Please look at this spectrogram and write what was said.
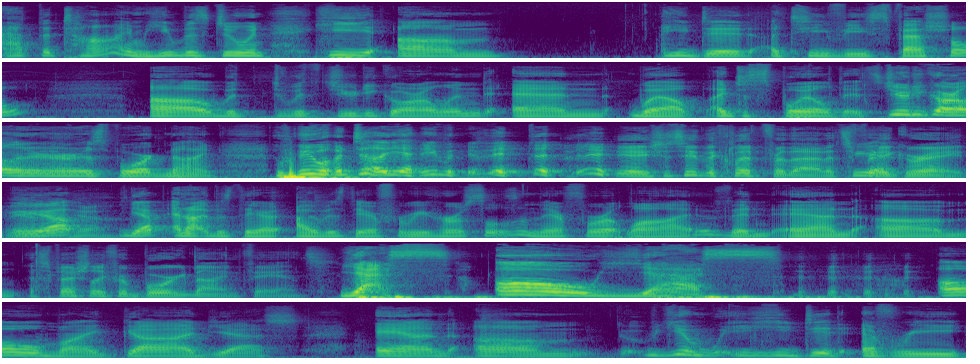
at the time. He was doing he um he did a TV special uh with with Judy Garland and well, I just spoiled it. It's Judy Garland and Ernest Borgnine. We won't tell you any Yeah, you should see the clip for that. It's pretty yeah. great. Yeah, yep. Yeah. Yep. And I was there I was there for rehearsals and there for it live and and um especially for Borgnine fans. Yes. Oh, yes. oh my god, yes and um you know he did every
